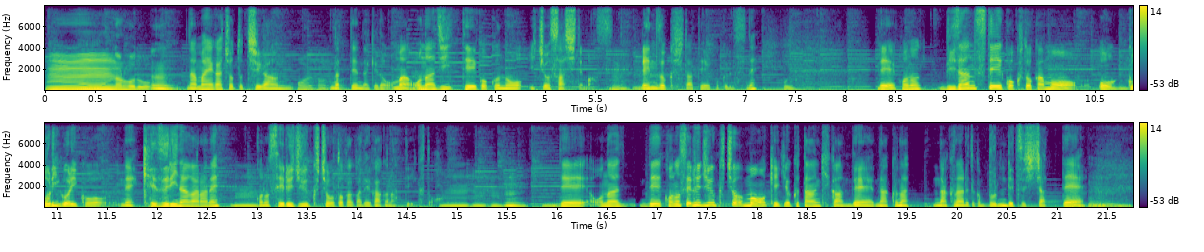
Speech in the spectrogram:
うん。なるほど。うん。名前がちょっと違うなってんだけどまあ同じ帝国の一応指してます。うん連続した帝国ですね。はいでこのビザンツ帝国とかもをゴリゴリこうね削りながらねうん。このセルジューク朝とかがでかくなっていくと。で同じでこのセルジューク朝も結局短期間でなくななくなるというか分裂しちゃってうんうん。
